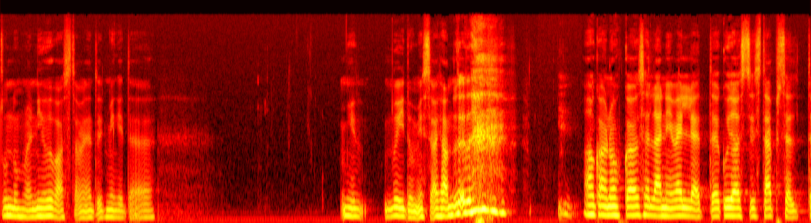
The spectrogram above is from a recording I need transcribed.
tundub mulle nii õõvastav, need olid mingid äh, mingid võidumisasjandused aga noh, ka selleni välja, et kuidas siis täpselt,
